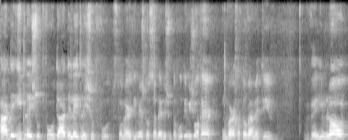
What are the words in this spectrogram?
הדאית לי שותפות, הדלית לי שותפות. זאת אומרת, אם יש לו שדה בשותפות עם מישהו אחר, הוא מברך הטוב והמיטיב. ואם לא,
